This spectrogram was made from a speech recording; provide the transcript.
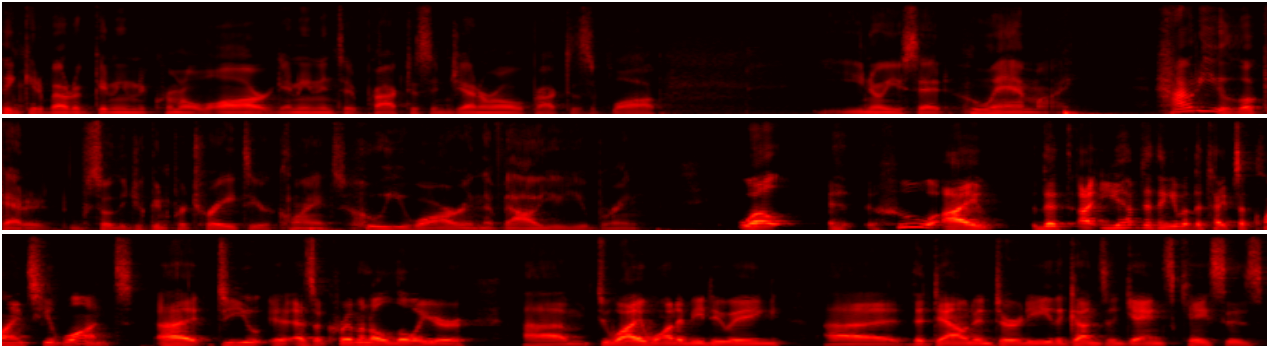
thinking about getting into criminal law or getting into practice in general, practice of law. You know, you said, "Who am I?" How do you look at it so that you can portray to your clients who you are and the value you bring? Well, uh, who I that uh, you have to think about the types of clients you want. Uh, do you, as a criminal lawyer, um, do I want to be doing uh, the down and dirty, the guns and gangs cases,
